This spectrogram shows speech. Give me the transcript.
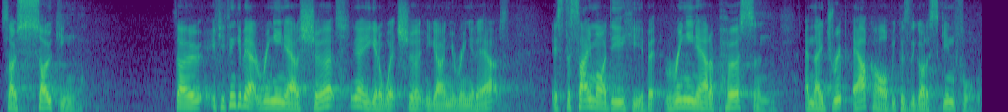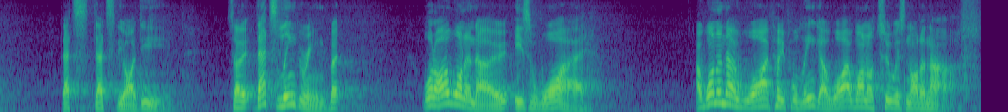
so soaking. So if you think about wringing out a shirt, you know, you get a wet shirt and you go and you wring it out. It's the same idea here, but wringing out a person and they drip alcohol because they've got a skinful. That's, that's the idea. So that's lingering, but what I want to know is why. I want to know why people linger, why one or two is not enough.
